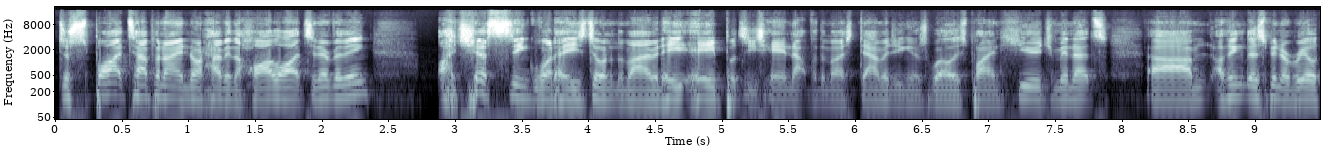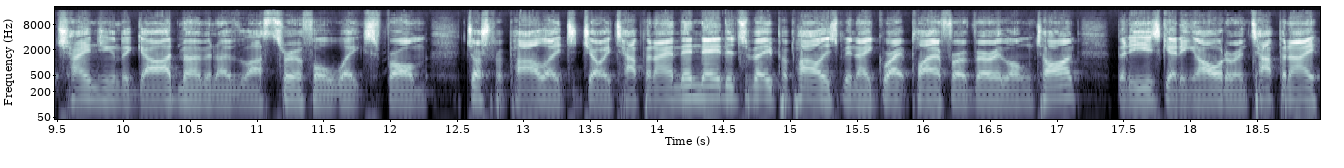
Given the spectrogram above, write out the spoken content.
Despite Tapine not having the highlights and everything, I just think what he's doing at the moment, he, he puts his hand up for the most damaging as well. He's playing huge minutes. Um, I think there's been a real changing of the guard moment over the last three or four weeks from Josh Papalii to Joey Tapine, and there needed to be. Papalii's been a great player for a very long time, but he is getting older. And Tapine,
